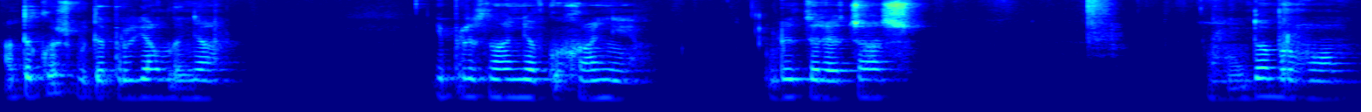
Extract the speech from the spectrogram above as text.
А також буде проявлення і признання в коханні лицаря чаш доброго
